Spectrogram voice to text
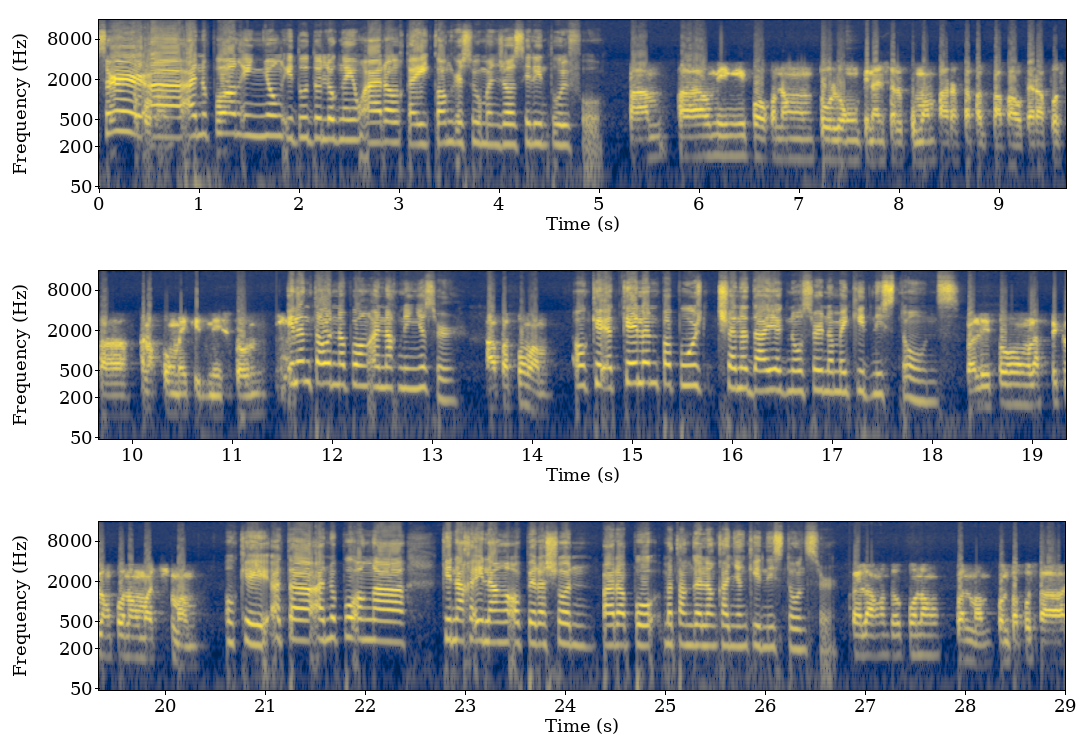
Sir, ah, ano po ang inyong idudulog ngayong araw kay Congresswoman Jocelyn Tulfo? Ma'am, ah, humingi po ako ng tulong financial po, ma'am, para sa pagpapa-opera po sa anak kong may kidney stone. Ilan taon na po ang anak ninyo, sir? Apat po, ma'am. Okay, at kailan pa po siya na-diagnose, sir, na may kidney stones? Bali, itong last week lang po ng March, ma'am. Okay, at ah, ano po ang ah, kinakailangang operasyon para po matanggal ang kanyang kidney stones, sir? Kailangan daw po ng, kwan, ma'am, punta po sa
